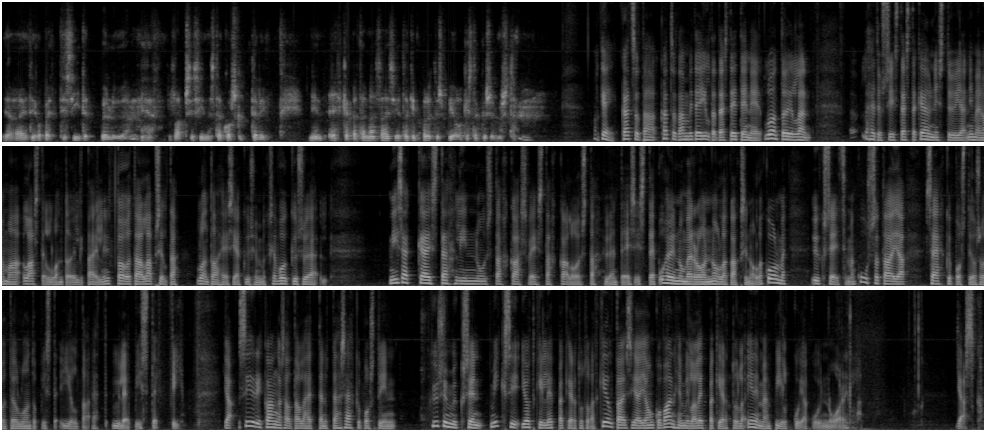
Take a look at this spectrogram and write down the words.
ja äiti opetti siitä pölyä ja lapsi siinä sitä kosketteli, niin ehkäpä tämä saisi jotakin pölytysbiologista kysymystä. Okei, katsotaan, katsotaan miten ilta tästä etenee. Luontoillan lähetys siis tästä käynnistyy ja nimenomaan lasten luontoilta. Eli nyt toivotaan lapsilta luontoaheisia kysymyksiä. Voi kysyä nisäkkäistä, linnuista, kasveista, kaloista, hyönteisistä. Puhelinnumero on 0203 17600 ja sähköpostiosoite on luonto.ilta.yle.fi. Ja Siiri Kangasalta on lähettänyt tähän sähköpostiin kysymyksen, miksi jotkin leppäkertut ovat keltaisia ja onko vanhemmilla leppäkertuilla enemmän pilkkuja kuin nuorilla? Jaska.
